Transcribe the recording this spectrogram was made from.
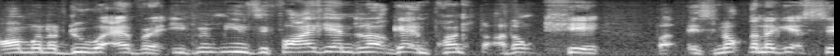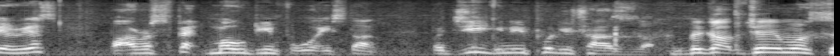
I'm going to do whatever. Even it means if I ended up getting punched, I don't care. But it's not going to get serious. But I respect Modine for what he's done. But G, you need to pull your trousers up. Big up J Moss,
